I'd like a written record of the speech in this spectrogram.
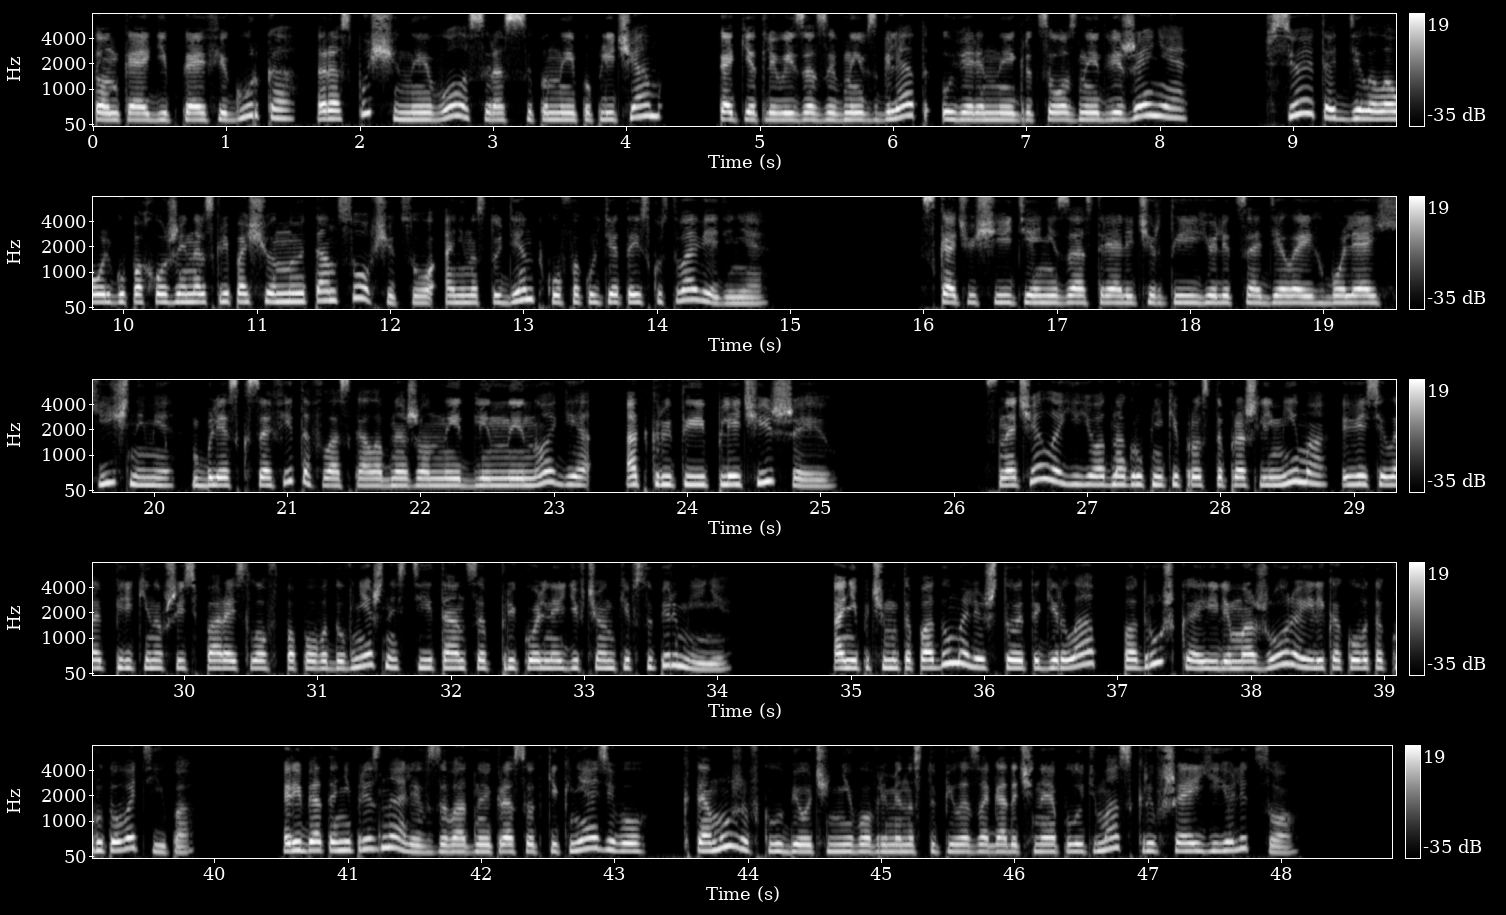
Тонкая гибкая фигурка, распущенные волосы, рассыпанные по плечам, кокетливый зазывный взгляд, уверенные грациозные движения — все это делало Ольгу похожей на раскрепощенную танцовщицу, а не на студентку факультета искусствоведения. Скачущие тени заостряли черты ее лица, делая их более хищными, блеск софитов ласкал обнаженные длинные ноги, открытые плечи и шею. Сначала ее одногруппники просто прошли мимо, весело перекинувшись парой слов по поводу внешности и танца прикольной девчонки в супермини. Они почему-то подумали, что это герла, подружка или мажора, или какого-то крутого типа. Ребята не признали в заводной красотке Князеву, к тому же в клубе очень не вовремя наступила загадочная полутьма, скрывшая ее лицо.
